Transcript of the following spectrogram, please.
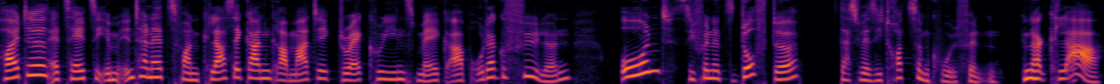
Heute erzählt sie im Internet von Klassikern, Grammatik, Drag Queens, Make-up oder Gefühlen. Und sie findet's dufte, dass wir sie trotzdem cool finden. Na klar.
